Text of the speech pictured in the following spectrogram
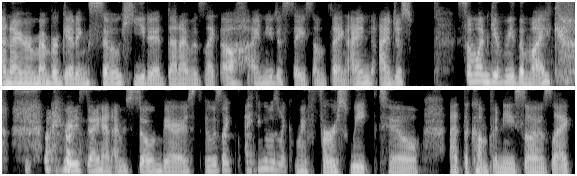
And I remember getting so heated that I was like, "Oh, I need to say something. I I just someone give me the mic." I raised my hand. I was so embarrassed. It was like I think it was like my first week too at the company, so I was like,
